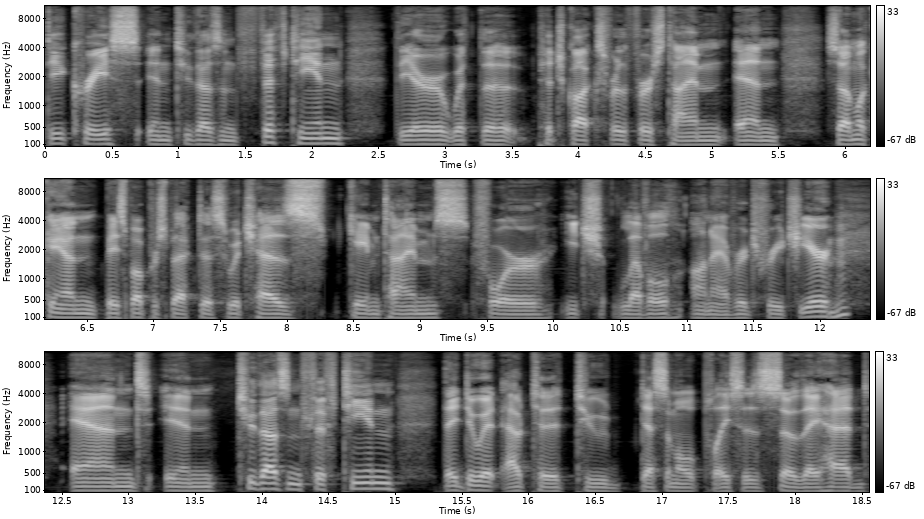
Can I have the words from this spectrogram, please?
decrease in 2015 the year with the pitch clocks for the first time. And so I'm looking on Baseball Prospectus, which has game times for each level on average for each year. Mm-hmm. And in 2015, they do it out to two decimal places. So they had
